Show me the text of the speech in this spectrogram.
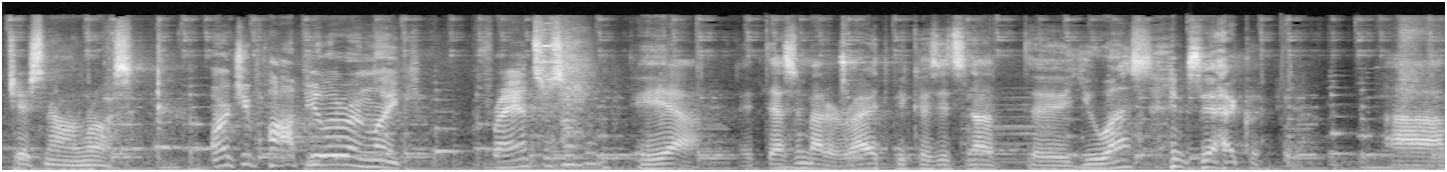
Jason Allen Ross. Aren't you popular in like France or something? Yeah, it doesn't matter, right? Because it's not the U.S. Exactly. Uh,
